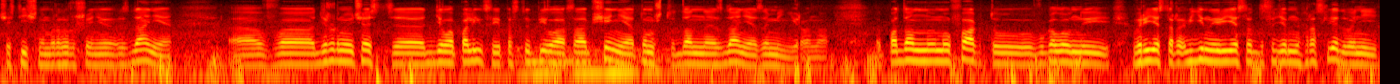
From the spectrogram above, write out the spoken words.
частичному разрушению здания, э, в дежурную часть отдела полиции поступило сообщение о том, что данное здание заминировано. По данному факту в уголовный в реестр, в единый реестр досудебных расследований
